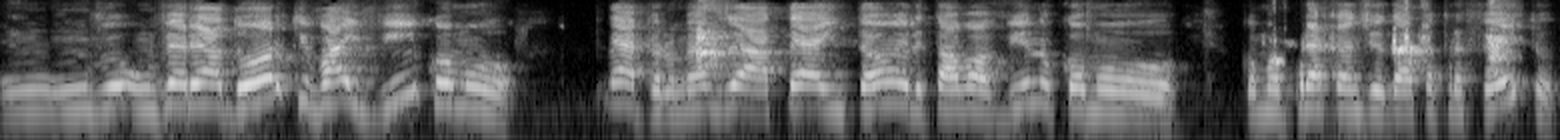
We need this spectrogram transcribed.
um, um- um vereador que vai vir como, né, pelo menos até então ele estava vindo como, como pré-candidato a prefeito,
